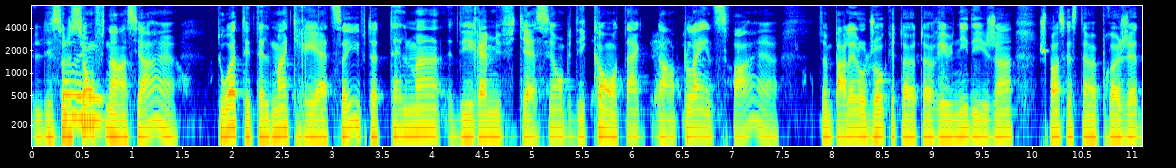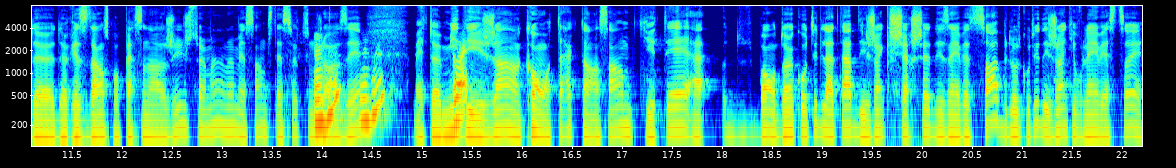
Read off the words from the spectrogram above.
les solutions financières toi, tu es tellement créatif, tu as tellement des ramifications et des contacts dans plein de sphères. Tu me parlais l'autre jour que tu as, réuni des gens, je pense que c'était un projet de, résidence pour personnes âgées, justement, là, me semble, c'était ça que tu nous disais. Mm-hmm, mm-hmm. Mais tu as mis des gens en contact ensemble qui étaient, bon, d'un côté de la table, des gens qui cherchaient des investisseurs, puis de l'autre côté, des gens qui voulaient investir. Mais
